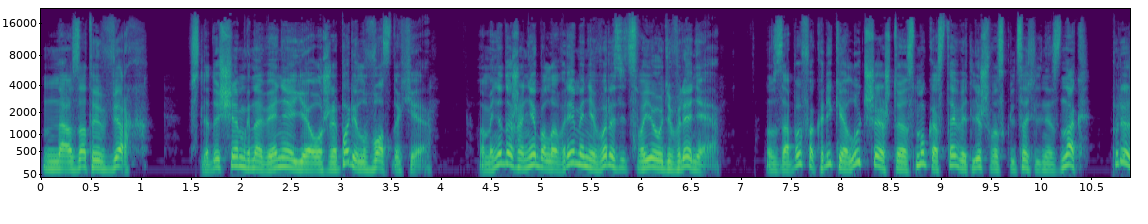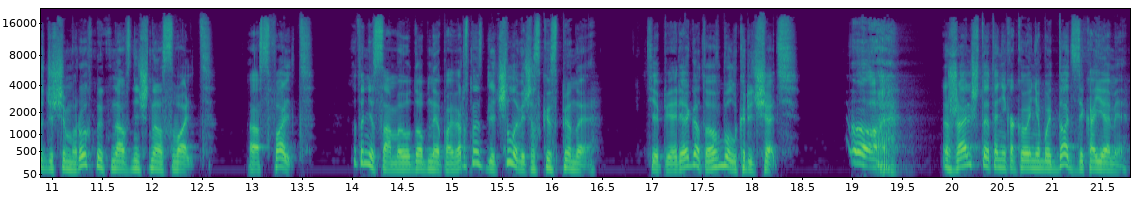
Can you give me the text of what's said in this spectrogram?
Назад и вверх. В следующее мгновение я уже парил в воздухе. У меня даже не было времени выразить свое удивление. Забыв о крике, лучшее, что я смог оставить лишь восклицательный знак, прежде чем рухнуть навзничь на асфальт. Асфальт. Это не самая удобная поверхность для человеческой спины. Теперь я готов был кричать. Ох, жаль, что это не какой-нибудь додзи Кайоми.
